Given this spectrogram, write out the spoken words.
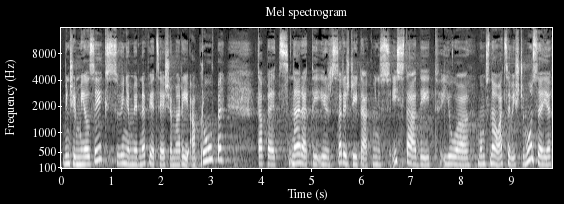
Viņš ir milzīgs, viņam ir nepieciešama arī aprūpe, tāpēc nereti ir sarežģītāk viņus izstādīt, jo mums nav atsevišķa muzeja,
